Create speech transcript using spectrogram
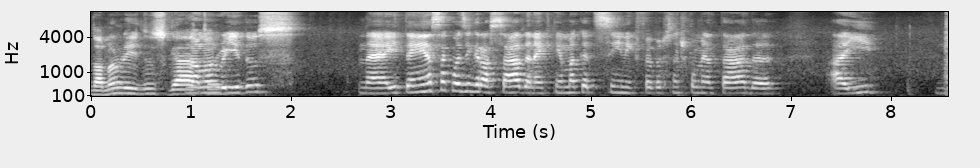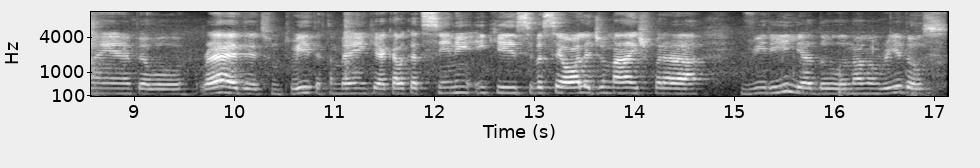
Norman Reedus, gato. Norman Reedus, né? E tem essa coisa engraçada, né? Que tem uma cutscene que foi bastante comentada aí, né? Pelo Reddit, no Twitter também, que é aquela cutscene em que se você olha demais pra virilha do Norman Reedus,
